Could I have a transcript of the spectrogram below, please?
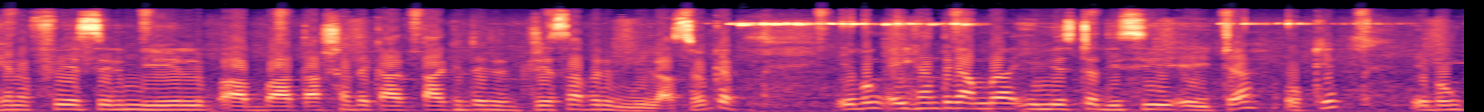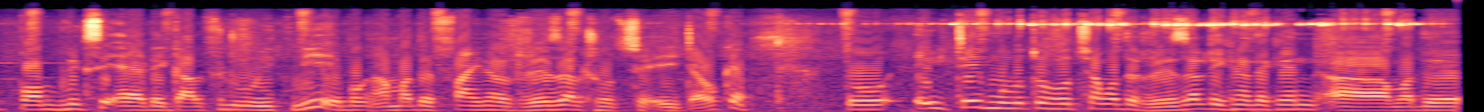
এখানে ফেসের মিল বা তার সাথে কার- তার কিন্তু একটা ড্রেস আপের মিল আছে ওকে এবং এইখান থেকে আমরা ইমেজটা দিছি এইটা ওকে এবং পম্পলিক্সে add a girlfriend with me এবং আমাদের ফাইনাল রেজাল্ট হচ্ছে এইটা ওকে তো এইটাই মূলত হচ্ছে আমাদের রেজাল্ট এখানে দেখেন আমাদের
